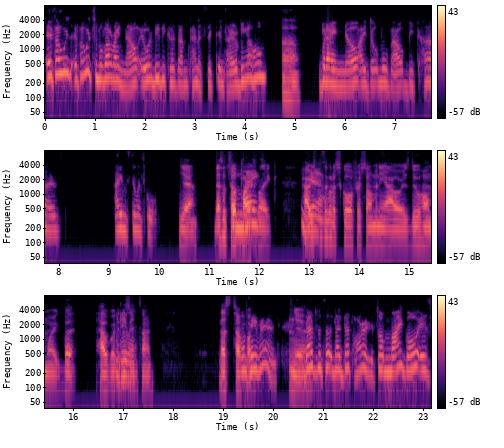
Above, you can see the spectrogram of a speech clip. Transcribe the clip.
if I was, if I were to move out right now, it would be because I'm kind of sick and tired of being at home. uh-huh. But I know I don't move out because I am still in school. yeah. That's a So tough part. my- Like, how are you yeah, supposed to go to school for so many hours, do homework, but have work And at the pay same time? That's tough and part. pay rent. Yeah. That's the that, that's hard. So my goal is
